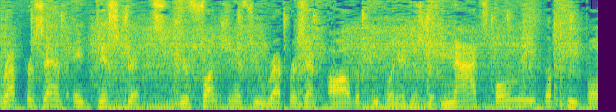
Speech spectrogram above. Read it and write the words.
represent a district, your function is to represent all the people in your district, not only the people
